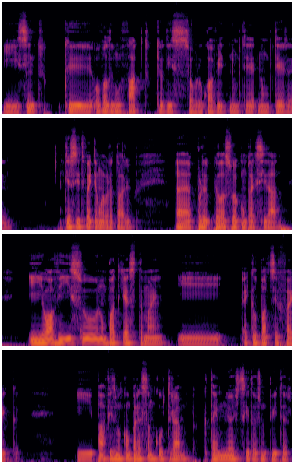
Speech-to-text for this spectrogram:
e sinto que houve ali um facto que eu disse sobre o Covid não ter, não ter, ter sido feito em laboratório uh, por, pela sua complexidade. E eu ouvi isso num podcast também, e aquilo pode ser fake. E pá, fiz uma comparação com o Trump, que tem milhões de seguidores no Twitter,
